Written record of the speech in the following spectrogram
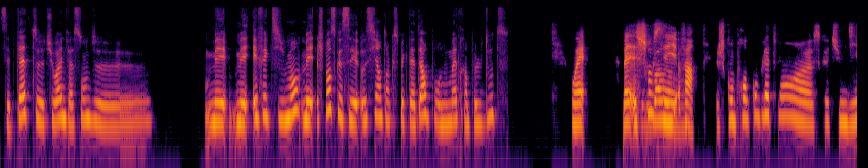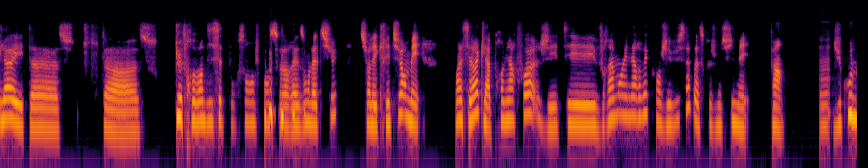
c'est peut-être, euh, tu vois, une façon de... Mais, mais effectivement, mais je pense que c'est aussi en tant que spectateur pour nous mettre un peu le doute. Ouais, ben, je Et de trouve que voir, c'est, euh, enfin, je comprends complètement euh, ce que tu me dis là et t'as, t'as 97%, je pense, euh, raison là-dessus, sur l'écriture. Mais voilà, c'est vrai que la première fois, j'ai été vraiment énervée quand j'ai vu ça parce que je me suis dit, mais, enfin, mm, du coup,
